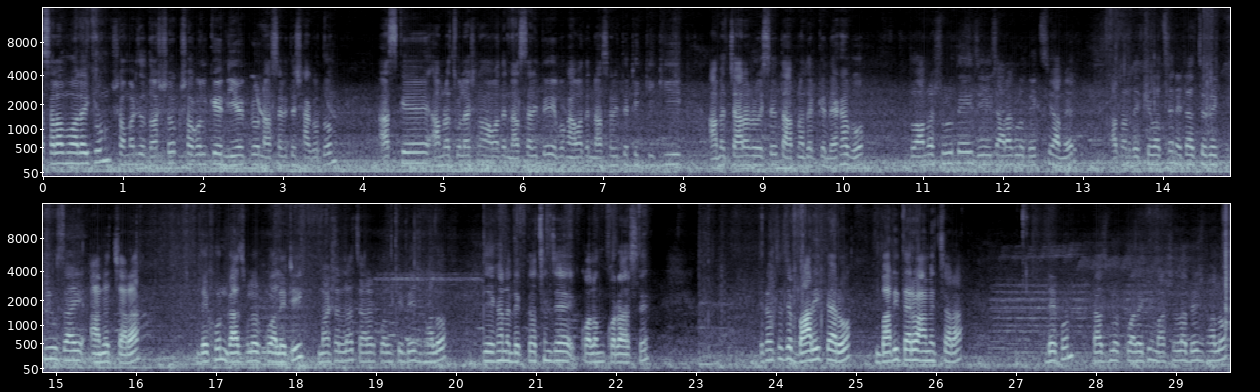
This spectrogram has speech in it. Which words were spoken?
আসসালামু আলাইকুম, সম্মানিত দর্শক, সকলকে নিউ এগ্রো নার্সারিতে স্বাগতম। আজকে আমরা চলে আসলাম আমাদের নার্সারিতে এবং আমাদের নার্সারিতে ঠিক কী কী আমের চারা রয়েছে তা আপনাদেরকে দেখাবো। তো আমরা শুরুতেই যে চারাগুলো দেখছি আমের, আপনারা দেখতে পাচ্ছেন, এটা হচ্ছে যে কিউজাই আমের চারা। দেখুন গাছগুলোর কোয়ালিটি মার্শাল্লাহ চারার কোয়ালিটি বেশ ভালো। যে এখানে দেখতে পাচ্ছেন যে কলম করা আছে। এটা হচ্ছে যে বাড়ি তেরো বাড়ি তেরো আমের চারা। দেখুন, গাছগুলোর কোয়ালিটি মার্শাল্লাহ বেশ ভালো।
